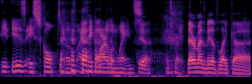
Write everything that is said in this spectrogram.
it is a sculpt of I think Marlon Wayans. Yeah. it's great. That reminds me of like uh,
